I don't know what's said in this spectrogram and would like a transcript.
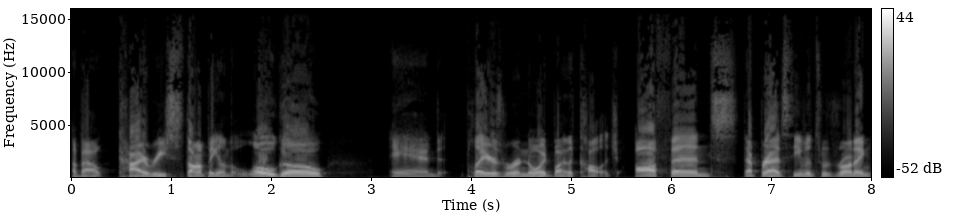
about Kyrie stomping on the logo, and players were annoyed by the college offense that Brad Stevens was running.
